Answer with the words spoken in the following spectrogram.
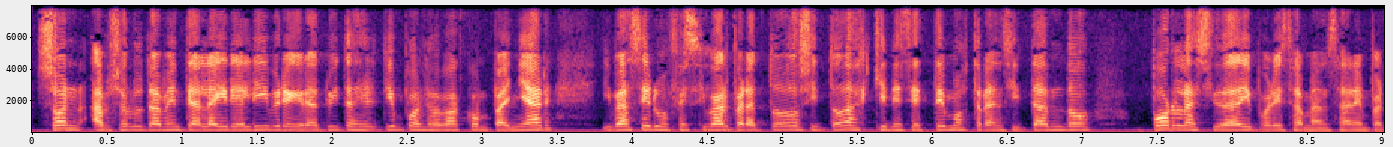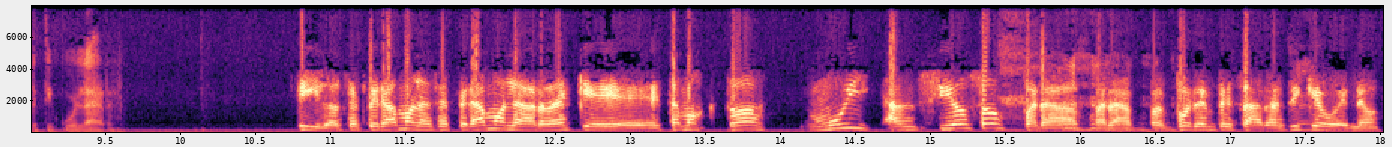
son absolutamente al aire libre, gratuitas, el tiempo los va a acompañar y va a ser un festival para todos y todas quienes estemos transitando por la ciudad y por esa manzana en particular. Sí, los esperamos, las esperamos. La verdad es que estamos todos muy ansiosos para, para, por empezar. Así que bueno,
